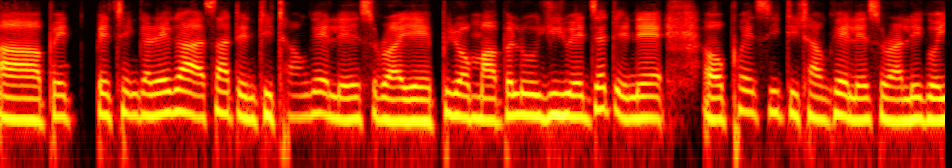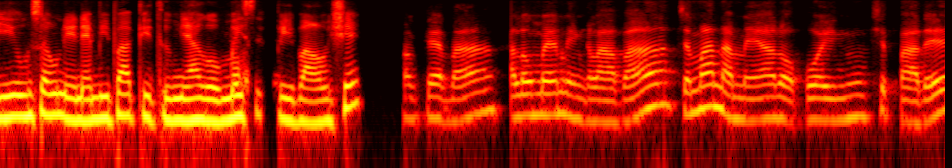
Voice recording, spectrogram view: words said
အာပေပေချင်းကလေးကစတင်တည်ထောင်ခဲ့လဲဆိုတာရဲ့ပြီးတော့မှဘယ်လိုရည်ရွယ်ချက်တွေနဲ့ဟိုဖွဲ့စည်းတည်ထောင်ခဲ့လဲဆိုတာလေးကိုရည်ဦးဆုံးအနေနဲ့မိဘပြည်သူများကိုမိတ်ဆက်ပေးပါအောင်ရှင် ဟုတ်ကဲ့ပါအားလုံးပဲမင်္ဂလာပါကျမနာမည်ကတော့ပေါ်ရင်နူးဖြစ်ပါတယ်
